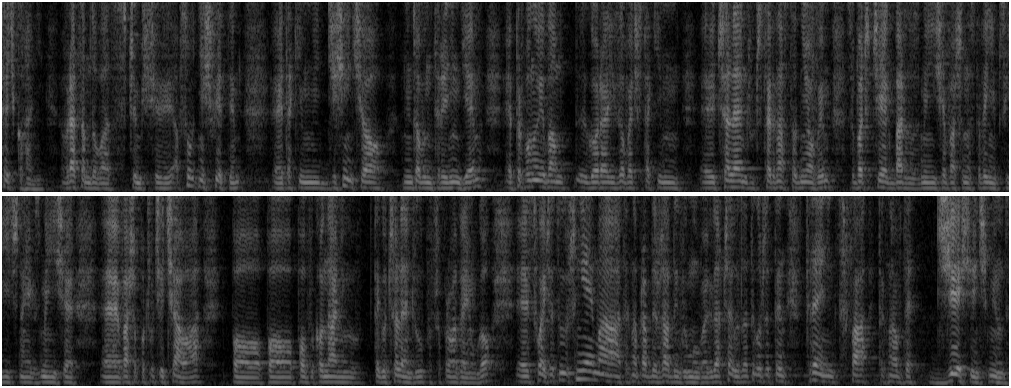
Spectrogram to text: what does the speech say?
Cześć kochani, wracam do Was z czymś e, absolutnie świetnym, e, takim 10-minutowym treningiem. E, Proponuję Wam go realizować w takim challenge'u 14-dniowym. Zobaczycie jak bardzo zmieni się Wasze nastawienie psychiczne, jak zmieni się Wasze poczucie ciała po, po, po wykonaniu tego challenge'u, po przeprowadzeniu go. E, Słuchajcie, tu już nie ma tak naprawdę żadnych wymówek. Dlaczego? Dlatego, że ten trening trwa tak naprawdę 10 minut,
